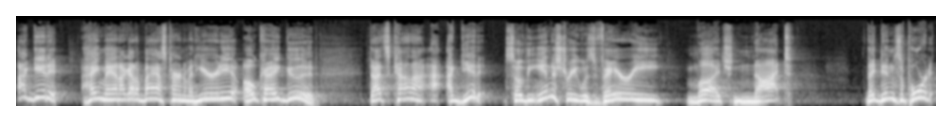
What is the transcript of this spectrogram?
I get it. Hey, man, I got a bass tournament. Here it is. Okay, good. That's kind of, I, I get it. So the industry was very much not, they didn't support it.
